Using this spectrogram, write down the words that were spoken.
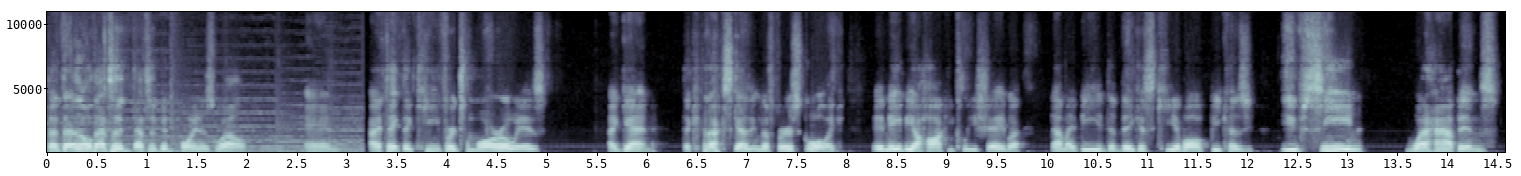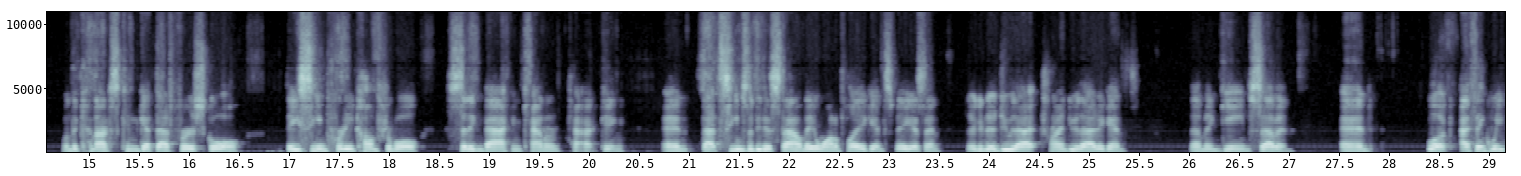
that, that no, that's a that's a good point as well. And I think the key for tomorrow is again the Canucks getting the first goal. Like it may be a hockey cliche, but that might be the biggest key of all because you've seen what happens when the Canucks can get that first goal. They seem pretty comfortable sitting back and counterattacking, and that seems to be the style they want to play against Vegas. And they're going to do that, try and do that against them in Game Seven. And look, I think we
